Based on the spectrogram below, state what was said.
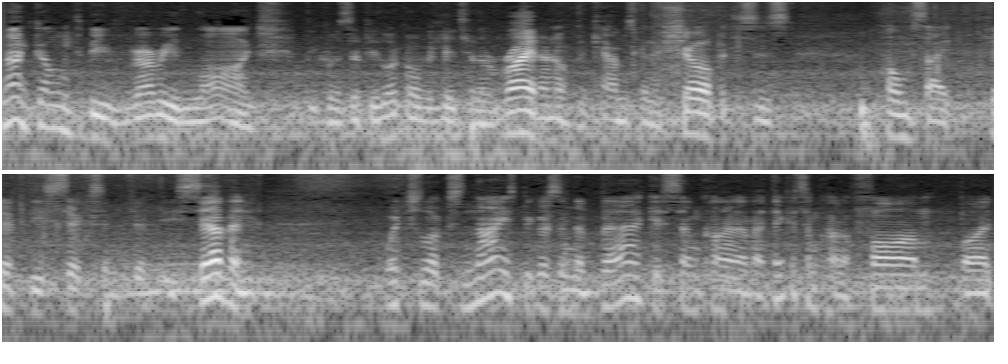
Not going to be very large because if you look over here to the right, I don't know if the camera's going to show it, but this is home site 56 and 57, which looks nice because in the back is some kind of, I think it's some kind of farm, but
